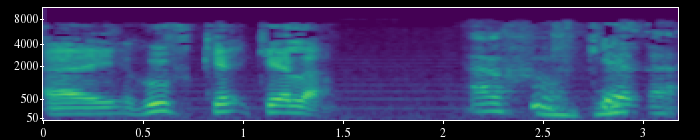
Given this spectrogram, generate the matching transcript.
a Hufkeller. A hoofkiller.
